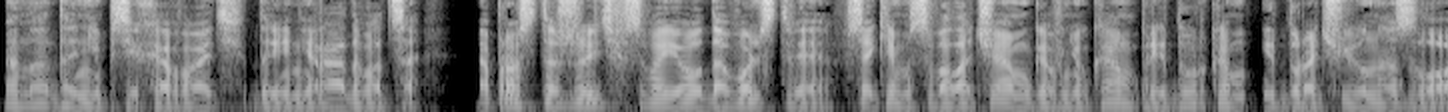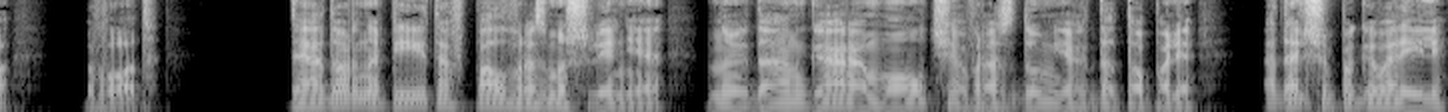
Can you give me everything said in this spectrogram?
А надо не психовать, да и не радоваться, а просто жить в свое удовольствие, всяким сволочам, говнюкам, придуркам и дурачью на зло. Вот. Теодор Напиита впал в размышления, но и до ангара молча в раздумьях дотопали, а дальше поговорили.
